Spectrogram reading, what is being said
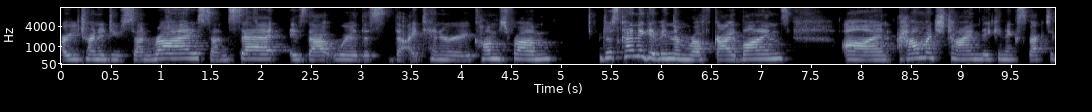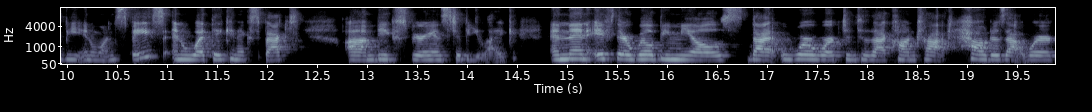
Are you trying to do sunrise, sunset? Is that where this the itinerary comes from? Just kind of giving them rough guidelines on how much time they can expect to be in one space and what they can expect um, the experience to be like. And then if there will be meals that were worked into that contract, how does that work?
